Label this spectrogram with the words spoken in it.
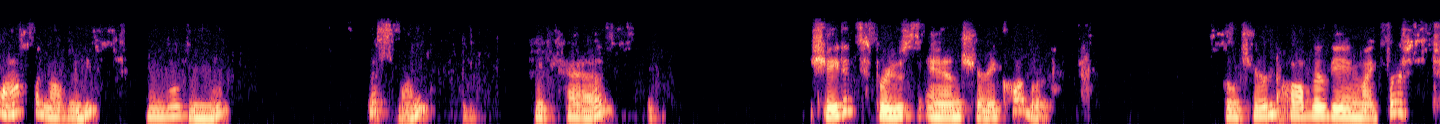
last but not least, we will do this one, which has shaded spruce and cherry cobbler. So cherry cobbler being my first.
